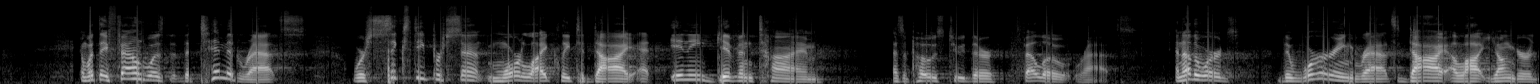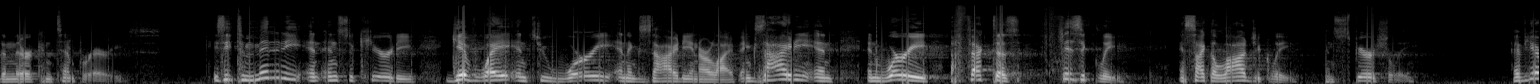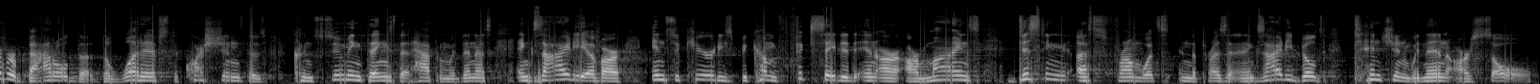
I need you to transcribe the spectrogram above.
And what they found was that the timid rats were 60% more likely to die at any given time as opposed to their fellow rats. In other words, the worrying rats die a lot younger than their contemporaries. You see, timidity and insecurity give way into worry and anxiety in our life. Anxiety and, and worry affect us physically and psychologically and spiritually. Have you ever battled the, the what ifs, the questions, those consuming things that happen within us? Anxiety of our insecurities become fixated in our, our minds, distancing us from what's in the present. And anxiety builds tension within our soul.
